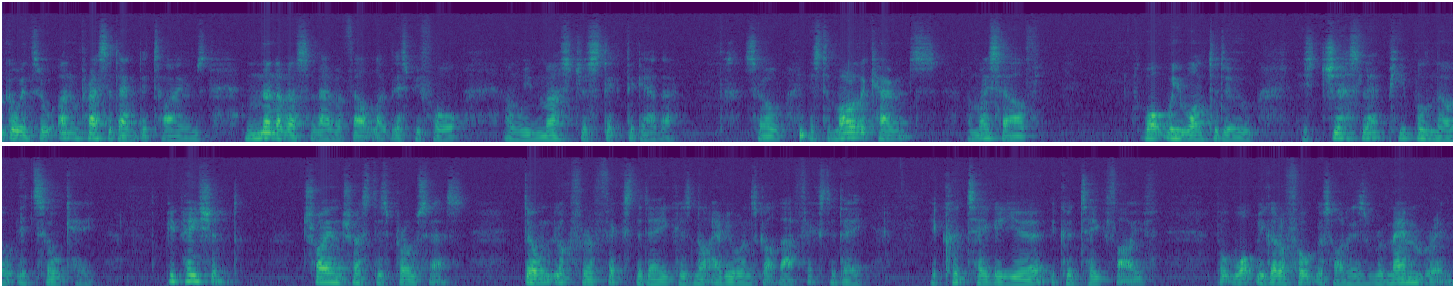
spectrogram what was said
going through unprecedented times. None of us have ever felt like this before, and we must just stick together. So it's tomorrow that counts, and myself, what we want to do is just let people know it's okay. Be patient. Try and trust this process. Don't look for a fix today because not everyone's got that fix today. It could take a year, it could take five. But what we've got to focus on is remembering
